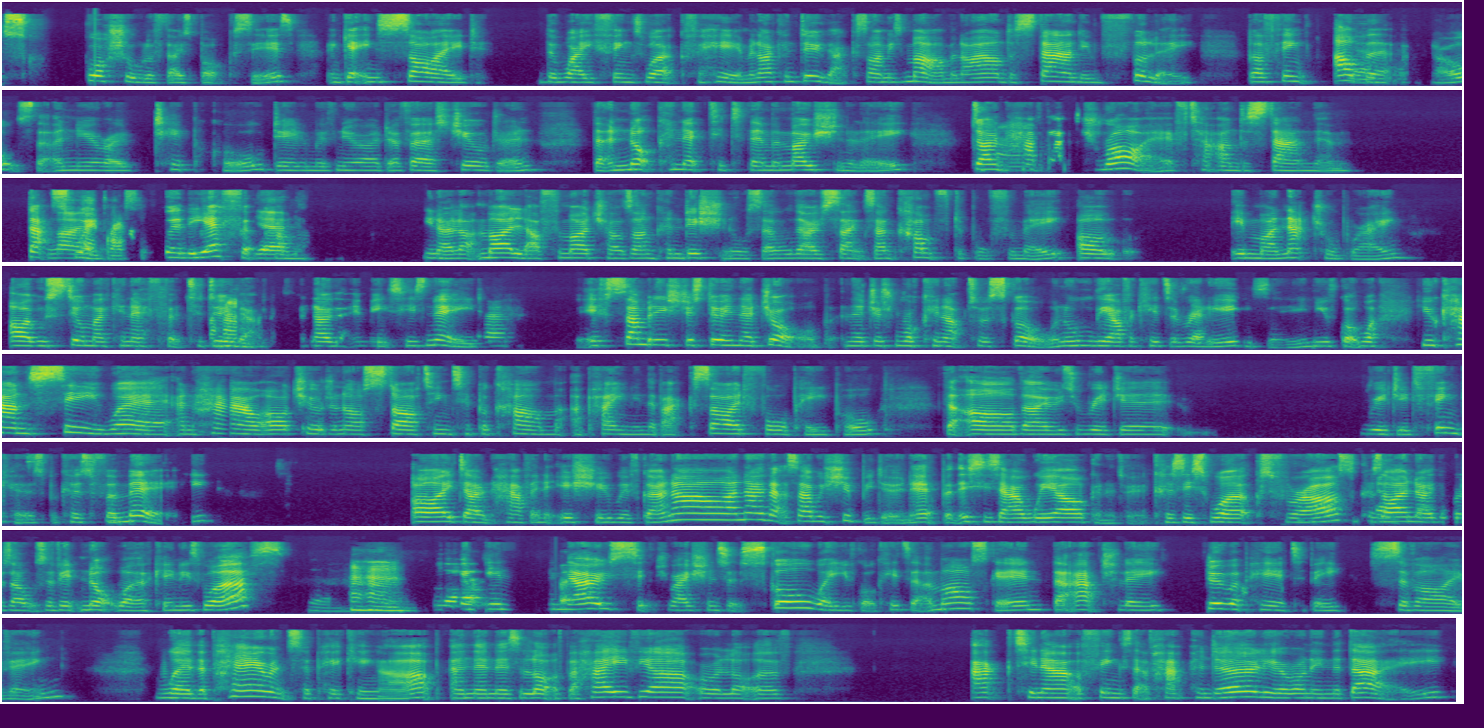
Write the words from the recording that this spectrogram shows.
squash all of those boxes and get inside the way things work for him. And I can do that because I'm his mum and I understand him fully. But I think other adults that are neurotypical, dealing with neurodiverse children that are not connected to them emotionally, don't Mhm. have that drive to understand them. That's No. where, where the effort Yeah. comes. You know, like my love for my child's unconditional. So although something's uncomfortable for me, I'll in my natural brain, I will still make an effort to do Uh-huh. that. I know that it meets his need. Yeah. If somebody's just doing their job and they're just rocking up to a school and all the other kids are really easy, and you've got what you can see where and how our children are starting to become a pain in the backside for people that are those rigid rigid thinkers. Because for mm. me, I don't have an issue with going, oh, I know that's how we should be doing it, but this is how we are going to do it because this works for mm-hmm. us. Because Yeah. I know the results of it not working is worse. Yeah. Mm-hmm. In, in those situations at school where you've got kids that are masking, that actually do appear to be surviving, where the parents are picking up, and then there's a lot of behaviour or a lot of acting out of things that have happened earlier on in the day,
